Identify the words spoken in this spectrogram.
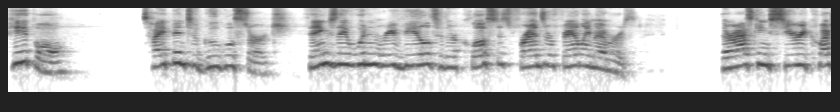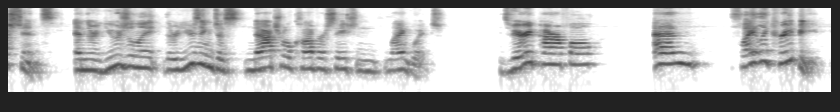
People type into Google search things they wouldn't reveal to their closest friends or family members. They're asking Siri questions and they're usually they're using just natural conversation language. It's very powerful and slightly creepy.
